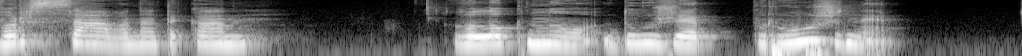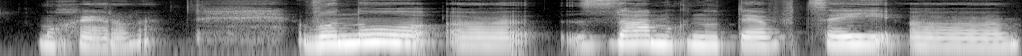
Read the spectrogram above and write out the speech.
ворса, вона така волокно дуже пружне, мохерове, воно е, замкнуте в цей е,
